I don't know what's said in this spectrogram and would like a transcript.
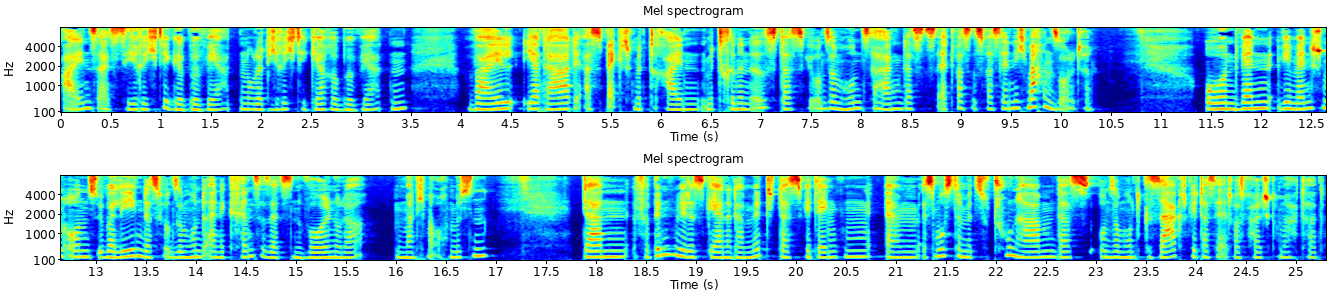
1 als die richtige bewerten oder die richtigere bewerten, weil ja da der Aspekt mit rein, mit drinnen ist, dass wir unserem Hund sagen, dass es etwas ist, was er nicht machen sollte. Und wenn wir Menschen uns überlegen, dass wir unserem Hund eine Grenze setzen wollen oder manchmal auch müssen, dann verbinden wir das gerne damit, dass wir denken, ähm, es muss damit zu tun haben, dass unserem Hund gesagt wird, dass er etwas falsch gemacht hat.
